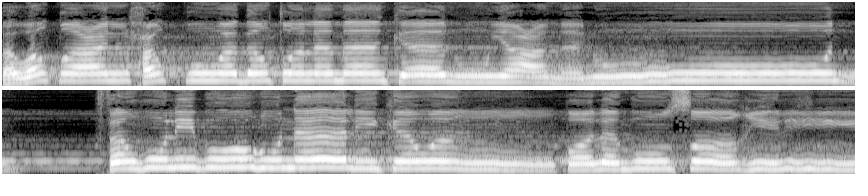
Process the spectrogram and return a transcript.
فوقع الحق وبطل ما كانوا يعملون. فغلبوا هنالك وانقلبوا صاغرين.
